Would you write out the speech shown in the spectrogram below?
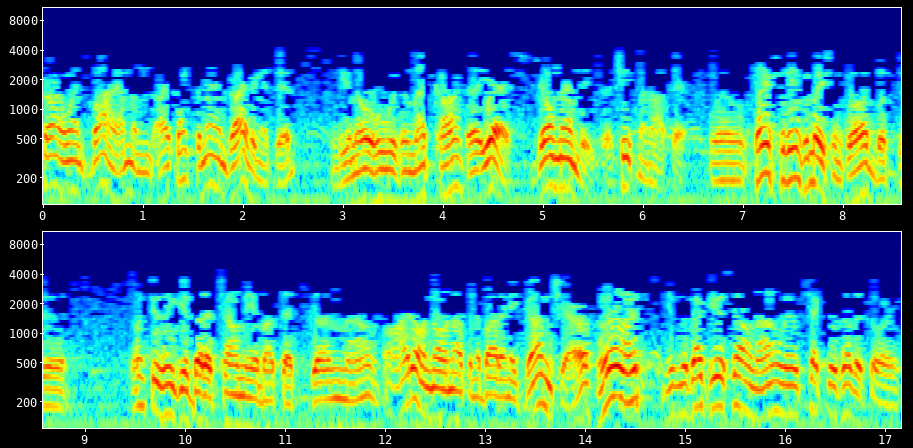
car went by them, and I think the man driving it did. Do you know who was in that car? Uh, yes, Joe Mendes, a sheepman out there. Well, thanks for the information, Claude, but uh, don't you think you'd better tell me about that gun now? Oh, I don't know nothing about any gun, Sheriff. All right. You can go back to your cell now. We'll check those other stories.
